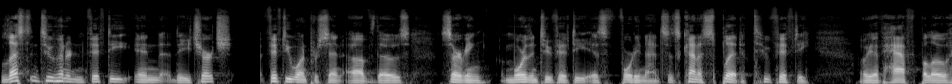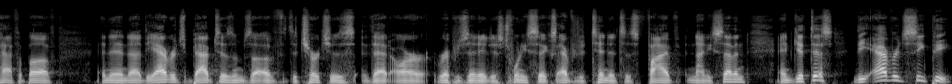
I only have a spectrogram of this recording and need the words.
Less than 250 in the church, 51% of those serving more than 250 is 49. So it's kind of split at 250. We have half below, half above. And then uh, the average baptisms of the churches that are represented is 26. Average attendance is 597. And get this, the average CP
